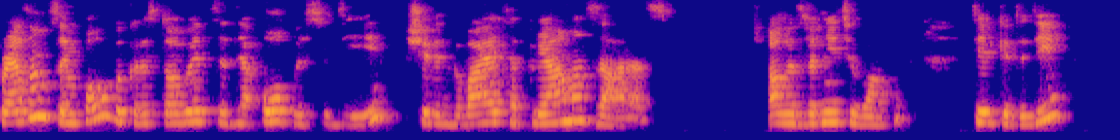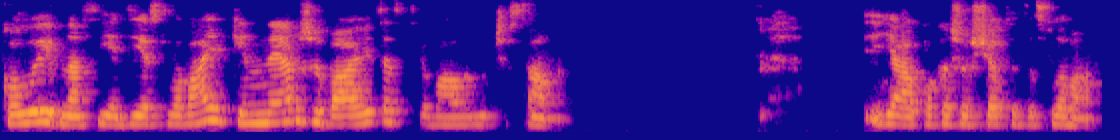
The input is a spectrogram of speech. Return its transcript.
Present simple використовується для опису дії, що відбувається прямо зараз. Але зверніть увагу, тільки тоді, коли в нас є дієслова, які не вживаються з тривалими часами. Я покажу, що це за слова.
